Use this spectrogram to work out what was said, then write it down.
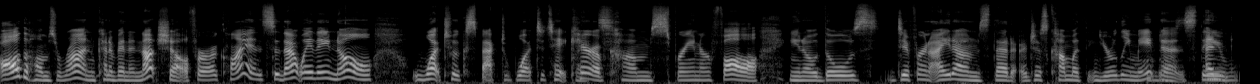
All the homes run kind of in a nutshell for our clients. So that way they know what to expect, what to take care right. of come spring or fall. You know, those different items that just come with yearly maintenance. Yes. They and,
